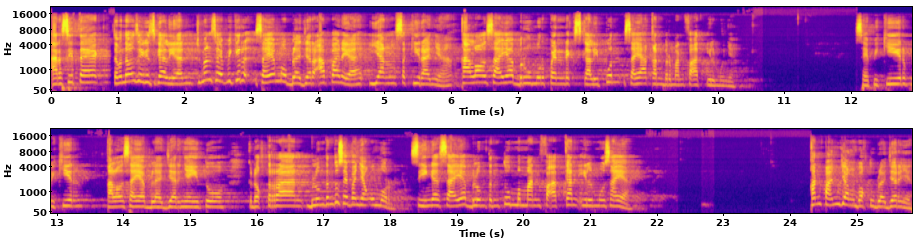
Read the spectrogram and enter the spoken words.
arsitek. Teman-teman saya sekalian, cuman saya pikir saya mau belajar apa ya yang sekiranya kalau saya berumur pendek sekalipun saya akan bermanfaat ilmunya. Saya pikir-pikir kalau saya belajarnya itu kedokteran, belum tentu saya panjang umur, sehingga saya belum tentu memanfaatkan ilmu saya. Kan panjang waktu belajarnya.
